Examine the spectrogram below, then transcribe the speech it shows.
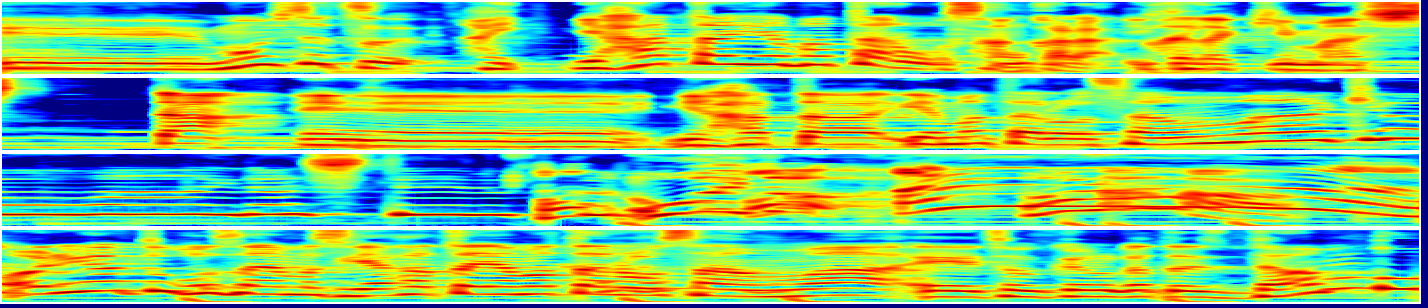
えーもう一つ、はい。八幡山太郎さんからいただきました、えー八幡山太郎さんは今日はいらしてるかな？おいたあら！ありがとうございます。八幡山太郎さんは、えー東京の方です。段ボール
